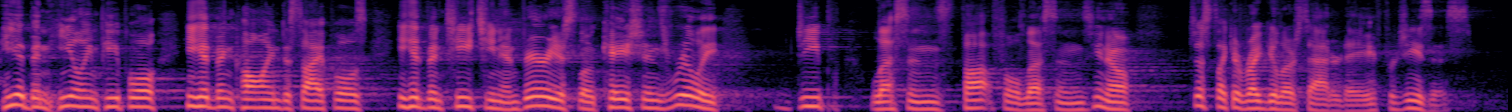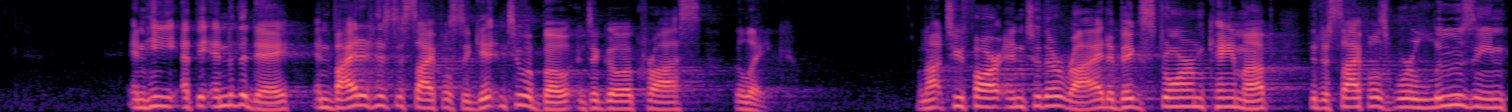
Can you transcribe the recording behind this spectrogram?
He had been healing people, he had been calling disciples, he had been teaching in various locations, really deep lessons, thoughtful lessons, you know, just like a regular Saturday for Jesus. And he, at the end of the day, invited his disciples to get into a boat and to go across the lake. Well, not too far into their ride, a big storm came up. The disciples were losing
